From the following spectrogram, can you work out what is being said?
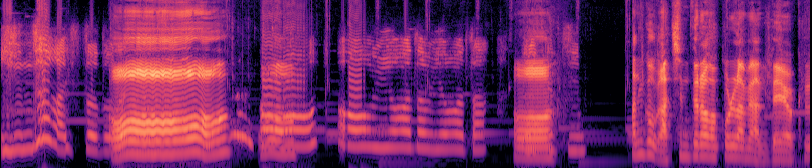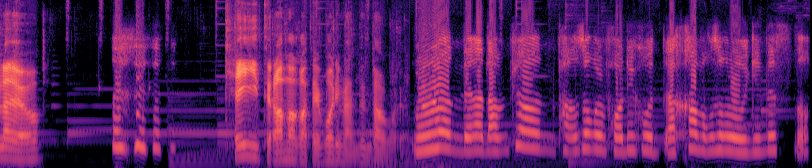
임자가 있어도. 어 어 어 어 어, 어, 어, 위험하다, 위험하다. 어, 여기까지. 한국 아침 드라마 꼴라면 안 돼요. 클라요. K 드라마가 돼버리면 안 된다고요. 물론 내가 남편 방송을 버리고 낙하 방송을 오긴 했어.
